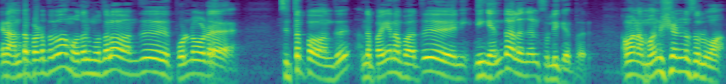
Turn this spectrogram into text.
ஏன்னா அந்த படத்துல தான் முதல் முதலாக வந்து பொண்ணோட சித்தப்பா வந்து அந்த பையனை பார்த்து "நீ- நீங்கள் எந்த ஆளுங்கன்னு சொல்லி கேட்பாரு அவன் நான் மனுஷன்னு சொல்லுவான்.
